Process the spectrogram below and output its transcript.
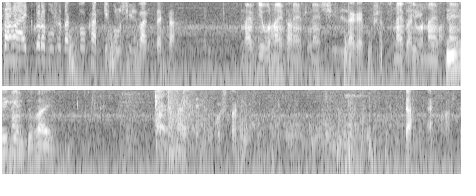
স্যার হাইড করে বসে থাকতো খানকির বলে শিল ভাঙছে একটা। নাইফ দিব নাইফ নাইফ নাইফ শিল লাগায় বসে আছে নাইফ দিব নাইফ টিভি কিন্তু ভাই। নাইফ দে কষ্ট দা এখন আসবে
